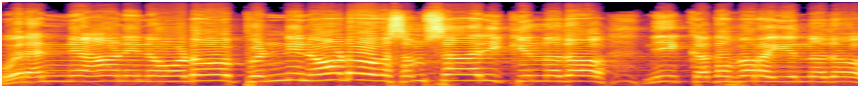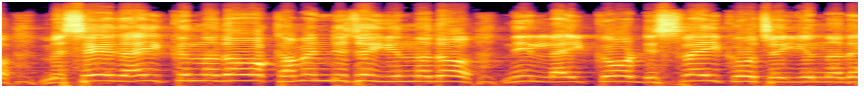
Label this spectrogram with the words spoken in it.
ഒരന്യാണിനോടോ പെണ്ണിനോടോ സംസാരിക്കുന്നതോ നീ കഥ പറയുന്നതോ മെസ്സേജ് അയക്കുന്നതോ കമന്റ് ചെയ്യുന്നതോ നീ ലൈക്കോ ഡിസ്ലൈക്കോ ചെയ്യുന്നത്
